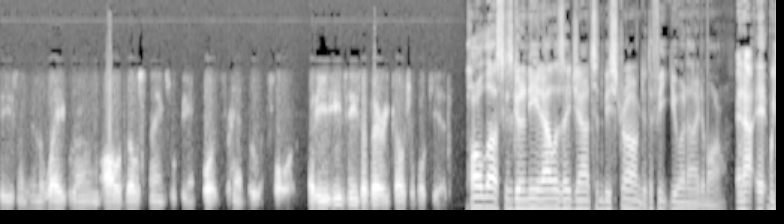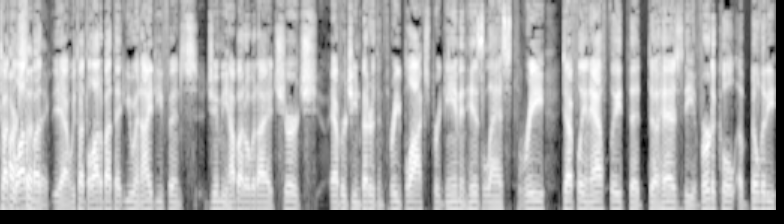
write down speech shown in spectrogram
season, in the weight room. All of those things will be important for him moving forward. But he, he's he's a very coachable kid. Paul Lusk is going to need Alize Johnson to be strong to defeat UNI tomorrow. And I, it- we talked Or a lot Sunday. about yeah, we talked a lot about that UNI defense. Jimmy, how about Obediah Church averaging better than three blocks per game in his last three? Definitely an athlete that uh, has the vertical ability,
